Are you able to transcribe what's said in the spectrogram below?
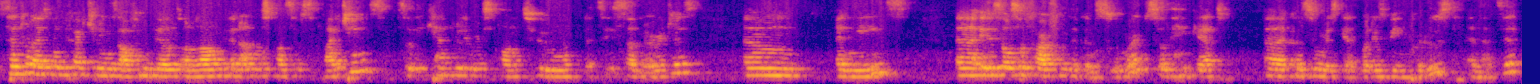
centralized manufacturing is often built on long and unresponsive supply chains, so they can't really respond to, let's say, sudden urges um, and needs. Uh, it is also far from the consumer, so they get uh, consumers get what is being produced, and that's it.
